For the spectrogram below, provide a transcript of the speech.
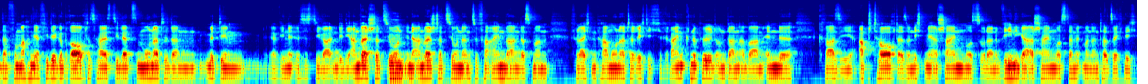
davon machen ja viele Gebrauch. Das heißt, die letzten Monate dann mit dem ja, wie ne, ist es die, die, die Anwaltsstation, mhm. in der Anwaltsstation dann zu vereinbaren, dass man vielleicht ein paar Monate richtig reinknüppelt und dann aber am Ende quasi abtaucht, also nicht mehr erscheinen muss oder weniger erscheinen muss, damit man dann tatsächlich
